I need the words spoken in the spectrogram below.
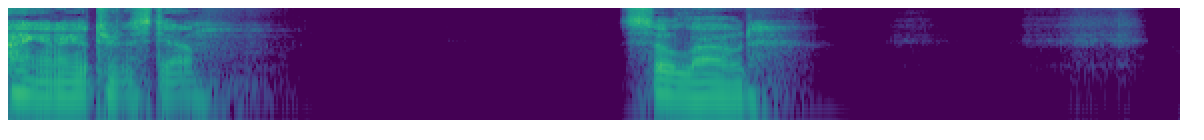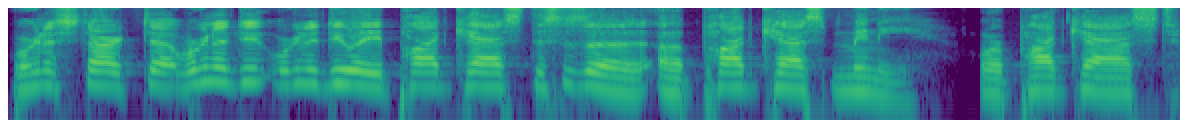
Hang on, I gotta turn this down. So loud. We're gonna start. Uh, we're gonna do. We're gonna do a podcast. This is a, a podcast mini or podcast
